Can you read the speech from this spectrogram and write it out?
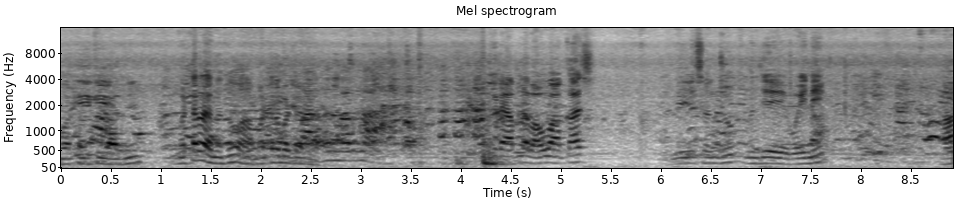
मटरची भाजी. मटर आहे ना तो? हा मटर बटर. इकडे आपला भाऊ आकाश आणि संजू म्हणजे वहिनी. हा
